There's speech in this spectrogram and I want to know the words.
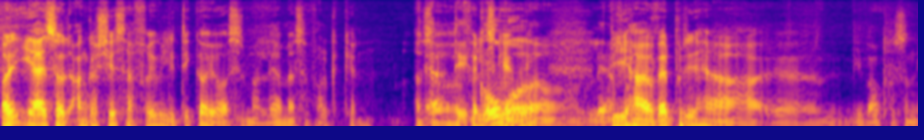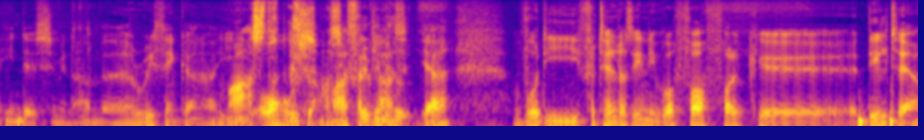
Og ja, altså, at engagere sig frivilligt, det gør jo også, at man lærer masser af folk at kende. Altså, Ja, det er en fællesskab, god måde at lære Vi har jo været på det her, øh, vi var på sådan en dags seminar med Rethinkerne i Masterclass Aarhus. i frivillighed. Ja, hvor de fortalte os egentlig, hvorfor folk øh, deltager.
